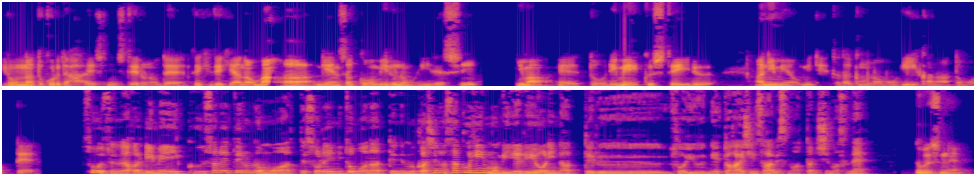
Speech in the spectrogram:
いろんなところで配信しているので、ぜひぜひ、あの、漫画、原作を見るのもいいですし、今、えっ、と、リメイクしているアニメを見ていただくのもいいかなと思って、そうですね。なんかリメイクされてるのもあって、それに伴ってね、昔の作品も見れるようになってる、そういうネット配信サービスもあったりしますね。そうですね。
